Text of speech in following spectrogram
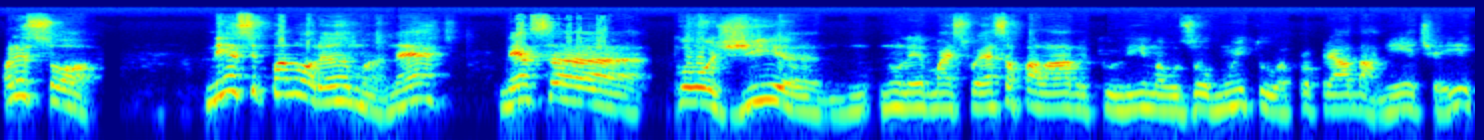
olha só, nesse panorama, né? Nessa ecologia, não lembro mais foi essa palavra que o Lima usou muito apropriadamente aí.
